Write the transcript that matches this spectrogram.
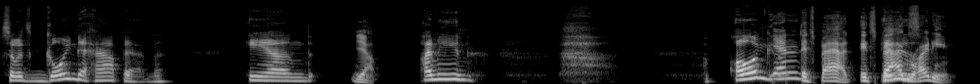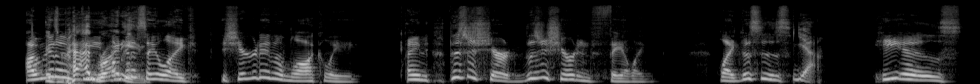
So it's going to happen. And yeah, I mean all I'm And it's bad. It's bad is- writing. I'm It's gonna bad be, I'm gonna say like Sheridan and Lockley. I mean, this is Sheridan. This is Sheridan failing. Like this is yeah. he is.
